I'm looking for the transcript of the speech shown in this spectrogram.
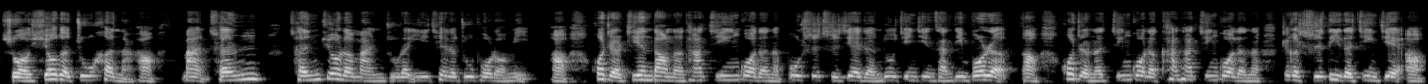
所修的诸恨呐，哈。满成成就了满足了一切的诸婆罗蜜啊，或者见到呢，他经过的呢，布施持戒忍辱精进禅定般若啊，或者呢，经过了看他经过的呢，这个实地的境界啊，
